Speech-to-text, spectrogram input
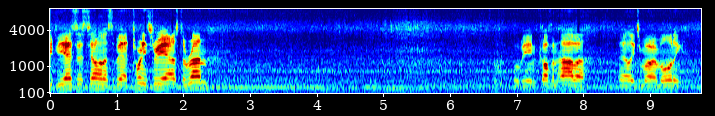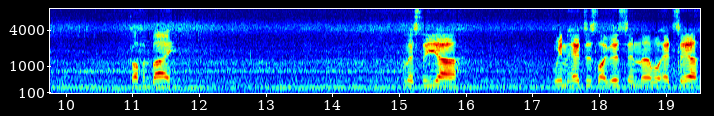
GPS is telling us about 23 hours to run. We'll be in Coffin Harbour early tomorrow morning. Coffin Bay. Unless the uh, wind heads us like this, then uh, we'll head south.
